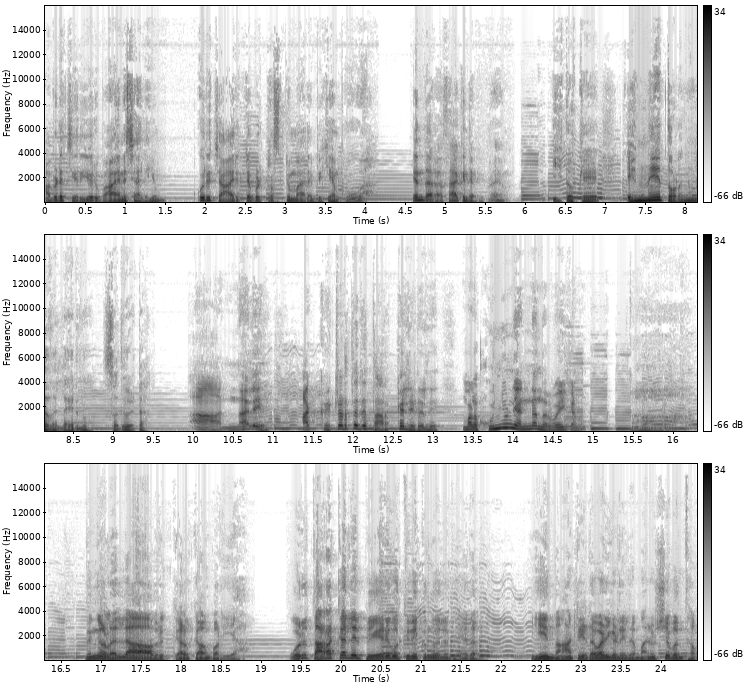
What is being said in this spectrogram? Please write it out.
അവിടെ ചെറിയൊരു വായനശാലയും ഒരു ചാരിറ്റബിൾ ട്രസ്റ്റും ആരംഭിക്കാൻ പോവുക. എന്താ റസാക്കിന്റെ അഭിപ്രായം? ഇതൊക്കെ എന്നേ തുടങ്ങേണ്ടതല്ലായിരുന്നു സതുവേട്ട. ആ എന്നാലേ ആ കെട്ടിടത്തിന്റെ തറക്കല്ലിടൽ നമ്മളെ കുഞ്ഞുണ്ണി എന്നെ നിർവഹിക്കണം. നിങ്ങൾ എല്ലാവരും കേൾക്കാൻ പറയാ. ഒരു തറക്കല്ലിൽ പേര് കൊത്തി വെക്കുന്നതിലും ഭേദം. ഈ നാട്ടിടവഴികളിലെ മനുഷ്യബന്ധം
